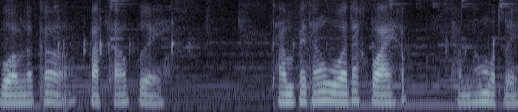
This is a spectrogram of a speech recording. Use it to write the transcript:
บวมแล้วก็ปากเท้าเปื่อย ทำไปทั้งวัวและควายครับทำทั้งหมดเลย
